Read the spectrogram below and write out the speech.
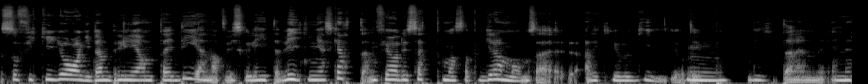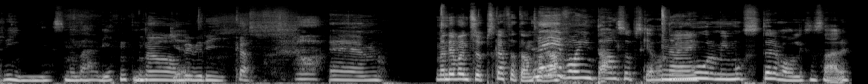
så fick ju jag den briljanta idén att vi skulle hitta vikingaskatten, för jag hade ju sett på massa program om så här arkeologi och typ Mm. vi hittar en, en ring som är värd jättemycket. Ja, blir vi rika. Ehm, Men det var inte så uppskattat antar Nej, jag? det var inte alls uppskattat. Nej. Min mor och min moster var liksom så här.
